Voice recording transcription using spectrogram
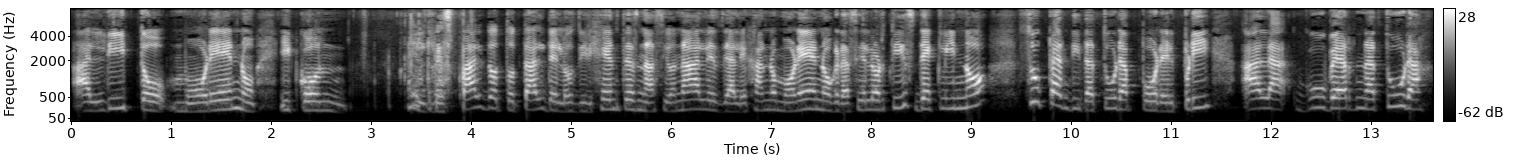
Alito Moreno y con el respaldo total de los dirigentes nacionales de Alejandro Moreno, Graciela Ortiz, declinó su candidatura por el PRI a la gubernatura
